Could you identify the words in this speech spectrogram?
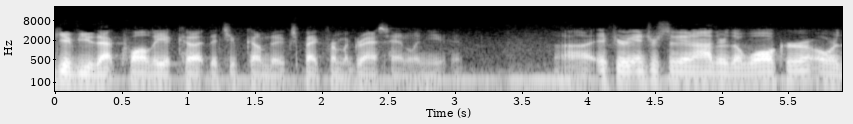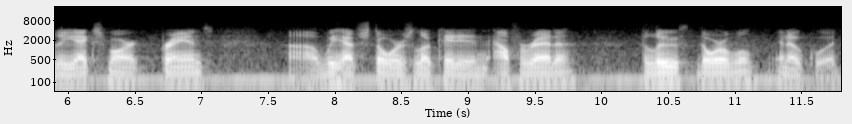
give you that quality of cut that you've come to expect from a grass handling unit. Uh, if you're interested in either the Walker or the Exmark brands, uh, we have stores located in Alpharetta, Duluth, Doraville, and Oakwood.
